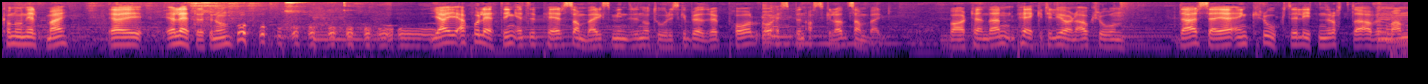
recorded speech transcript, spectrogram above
kan noen hjelpe meg? Jeg, jeg leter etter noen. Jeg er på leting etter Per Sandbergs mindre notoriske brødre Pål og Espen Askeladd Sandberg. Bartenderen peker til hjørnet av kroen. Der ser jeg en krokete liten rotte av en mann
